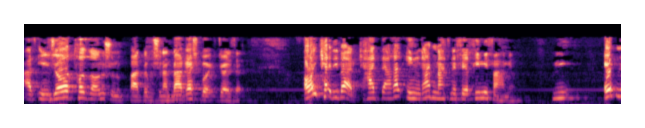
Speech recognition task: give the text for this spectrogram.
از اینجا تا زانوشون بعد بپوشونن. بقیش با جایزه. آقای کدیور که حداقل اینقدر متن فقهی می‌فهمه. ابن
